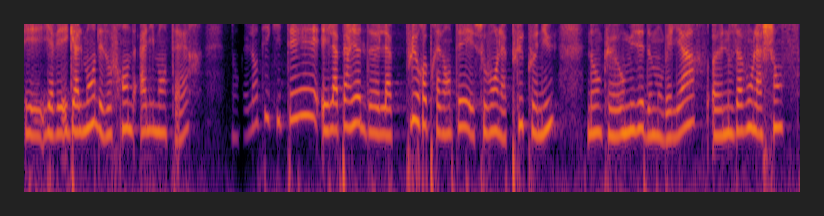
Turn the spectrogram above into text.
et il y avait également des offrandes alimentaires L'Antiquité est la période la plus représentée et souvent la plus connue. Donc, euh, au musée de Montbéliard, euh, nous avons la chance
